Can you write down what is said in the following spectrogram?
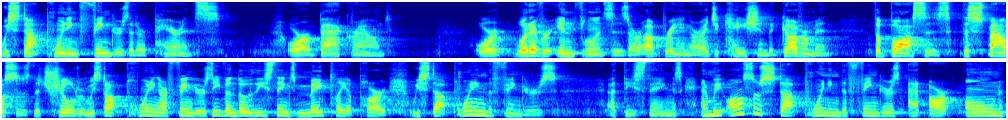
We stop pointing fingers at our parents or our background or whatever influences our upbringing, our education, the government, the bosses, the spouses, the children. We stop pointing our fingers, even though these things may play a part. We stop pointing the fingers at these things, and we also stop pointing the fingers at our own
